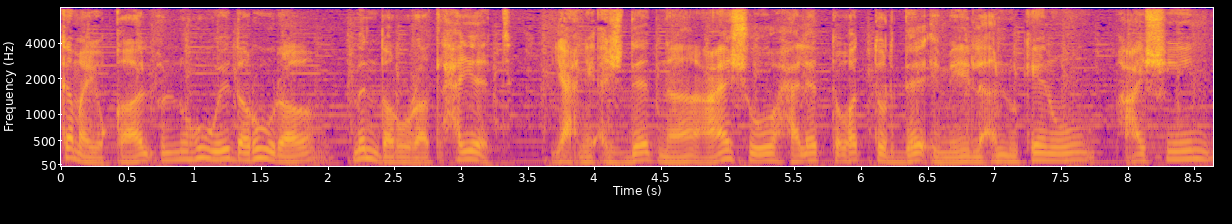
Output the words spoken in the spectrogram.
كما يقال أنه هو ضرورة من ضرورات الحياة. يعني أجدادنا عاشوا حالات توتر دائمة لأنه كانوا عايشين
